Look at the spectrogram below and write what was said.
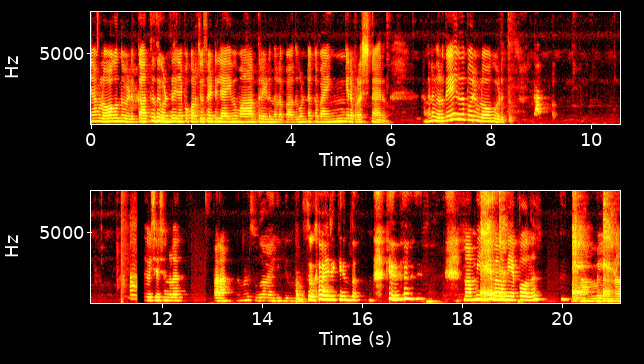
ഞാൻ വ്ളോഗൊന്നും എടുക്കാത്തത് കൊണ്ട് ഞാൻ ഇപ്പോൾ കുറച്ച് ദിവസമായിട്ട് ലൈവ് മാത്രമേ ഇടുന്നുള്ളൂ. അപ്പോൾ അതുകൊണ്ടൊക്കെ ഭയങ്കര പ്രശ്നമായിരുന്നു. അങ്ങനെ വെറുതെ ഇരുന്നപ്പോൾ ഒരു വ്ളോഗും എടുത്തു. വിശേഷങ്ങൾ പറ. നമ്മൾ സുഖമായിരിക്കുന്നു. സുഖമായിരിക്കുന്നു. മമ്മി ഇല്ലേ? മമ്മി എപ്പോ വന്ന്? അമ്മ ഇന്ന്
